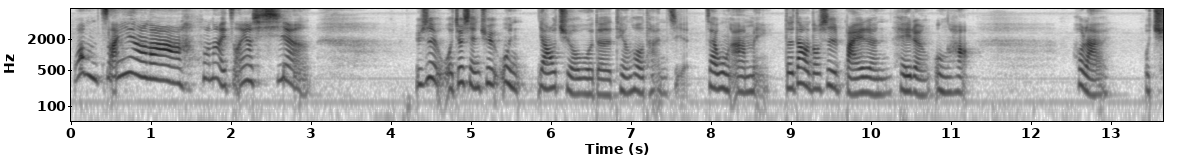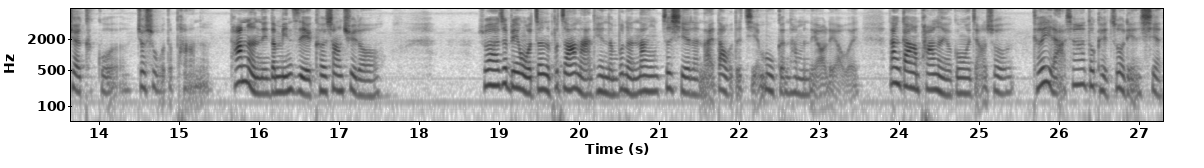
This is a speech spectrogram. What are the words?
我唔知呀啦，我哪里怎样想？于是我就先去问要求我的天后团姐，再问阿美，得到的都是白人、黑人问号。后来我 check 过了，就是我的 partner，partner，你的名字也刻上去了哦。说到这边，我真的不知道哪天能不能让这些人来到我的节目，跟他们聊聊。诶，但刚刚 partner 有跟我讲说，可以啦，现在都可以做连线，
